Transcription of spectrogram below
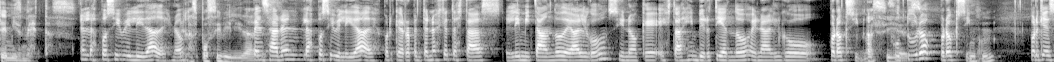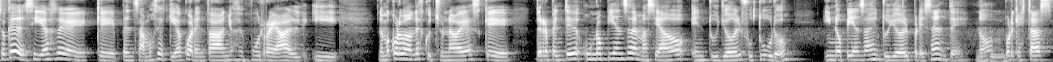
de mis metas. En las posibilidades, ¿no? En las posibilidades. Pensar en las posibilidades, porque de repente no es que te estás limitando de algo, sino que estás invirtiendo en algo próximo, Así futuro próximo. Porque eso que decías de que pensamos de aquí a 40 años es muy real y no me acuerdo dónde escuché una vez que de repente uno piensa demasiado en tu yo del futuro y no piensas en tu yo del presente, ¿no? Porque estás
